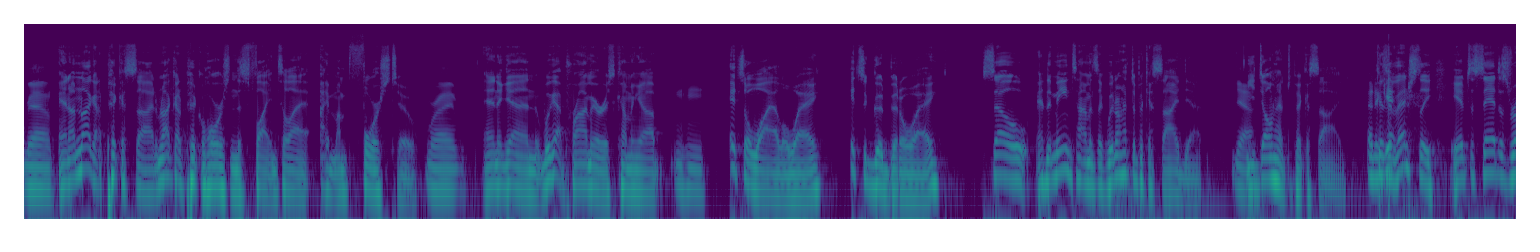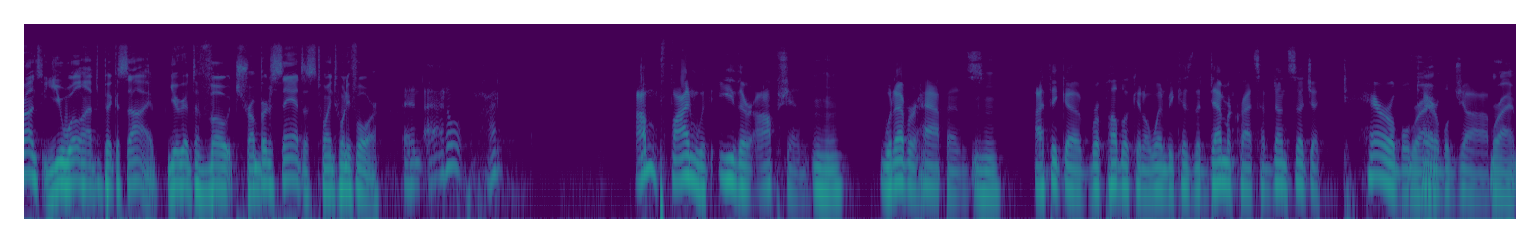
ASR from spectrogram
Yeah. And I'm not going to pick a side. I'm not going to pick a horse in this fight until I, I'm, I'm forced to. Right. And again, we got primaries coming up. Mm-hmm. It's a while away. It's a good bit away. So in the meantime, it's like we don't have to pick a side yet. Yeah. You don't have to pick a side. Because eventually, if DeSantis runs, you will have to pick a side. You're going to vote Trump or DeSantis 2024. And I don't. I, I'm fine with either option. Mm-hmm. Whatever happens, Mhm. I think a Republican will win because the Democrats have done such a terrible, Right. terrible job. Right.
